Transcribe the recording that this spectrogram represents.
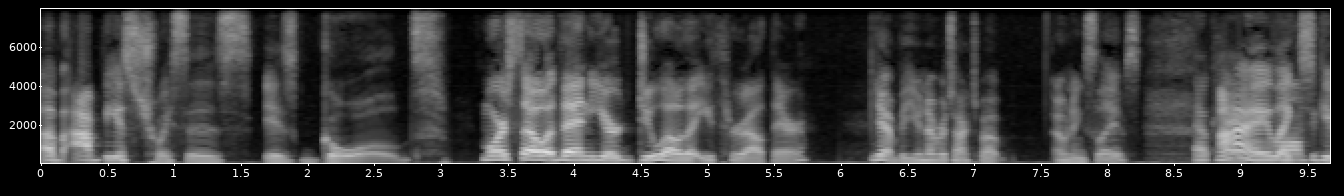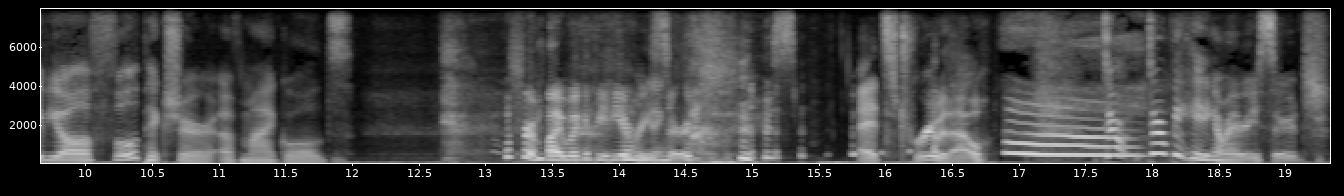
of obvious choices, is gold. More so than your duo that you threw out there. Yeah, but you never talked about owning slaves. Okay. I like to give you all a full picture of my golds. from my Wikipedia research. it's true though. don't don't be hating on my research.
